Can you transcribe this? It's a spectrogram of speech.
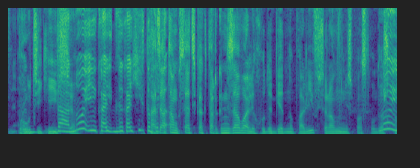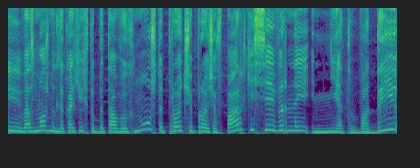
в прутики и да, все. ну и для каких-то Хотя быта- там, кстати, как-то организовали худо-бедно полив, все равно не спасло. Да ну что? и, возможно, для каких-то бытовых нужд и прочее, прочее. В парке Северный нет воды,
